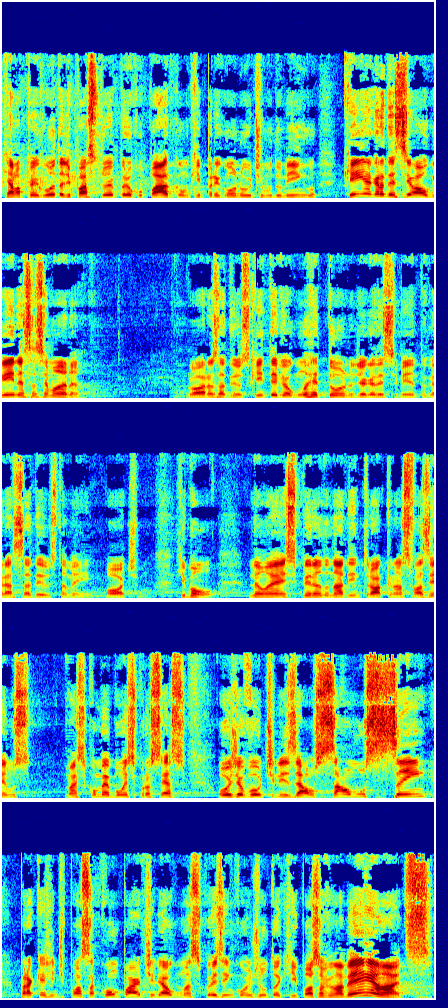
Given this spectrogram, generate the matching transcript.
Aquela pergunta de pastor preocupado com o que pregou no último domingo. Quem agradeceu a alguém nessa semana? Glórias a Deus. Quem teve algum retorno de agradecimento? Graças a Deus também. Ótimo. Que bom. Não é esperando nada em troca que nós fazemos, mas como é bom esse processo. Hoje eu vou utilizar o Salmo 100 para que a gente possa compartilhar algumas coisas em conjunto aqui. Posso ouvir um amém, amados?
